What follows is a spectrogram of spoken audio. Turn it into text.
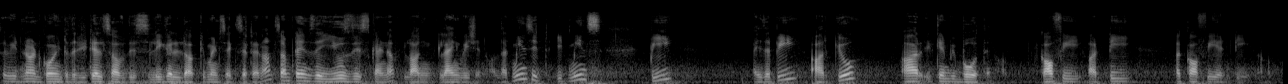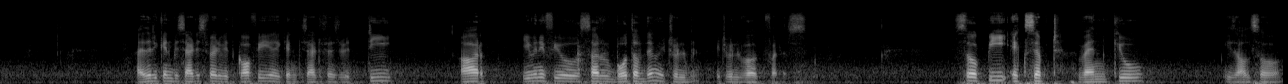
so we do not go into the details of this legal documents etc and all sometimes they use this kind of language and all that means it, it means P either P or Q or it can be both and all coffee or tea a coffee and tea either you can be satisfied with coffee or you can be satisfied with tea or even if you serve both of them it will it will work for us. So P except when Q is also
